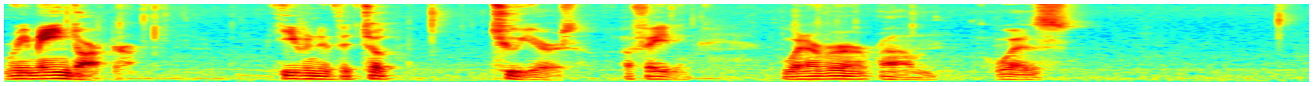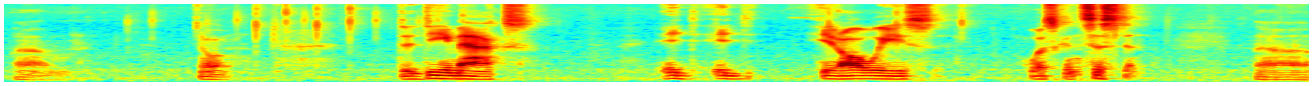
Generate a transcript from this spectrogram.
remain darker, even if it took two years of fading. Whatever um, was, um, oh, the D max, it it it always was consistent. Uh,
